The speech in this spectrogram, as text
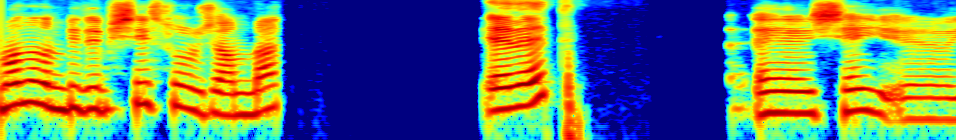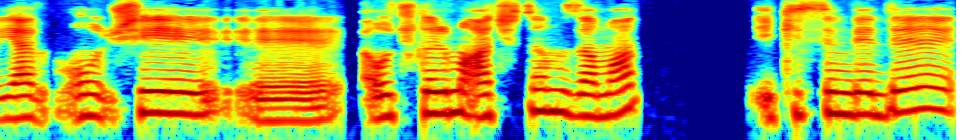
Osman Hanım bir de bir şey soracağım ben. Evet. Ee, şey e, yani o şeyi e, avuçlarımı açtığım zaman ikisinde de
